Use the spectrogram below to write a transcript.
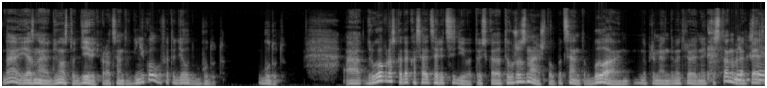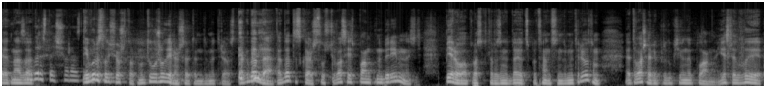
Да, я знаю, 99% гинекологов это делать будут. Будут. А другой вопрос, когда касается рецидива. То есть, когда ты уже знаешь, что у пациента была, например, эндометриозная киста, например, 5 лет назад. И выросла еще раз. И выросло еще что-то. Ну, ты уже уверен, что это эндометриоз. Тогда да, тогда ты скажешь, слушайте, у вас есть план на беременность. Первый вопрос, который задается пациенту с эндометриозом, это ваши репродуктивные планы. Если вы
